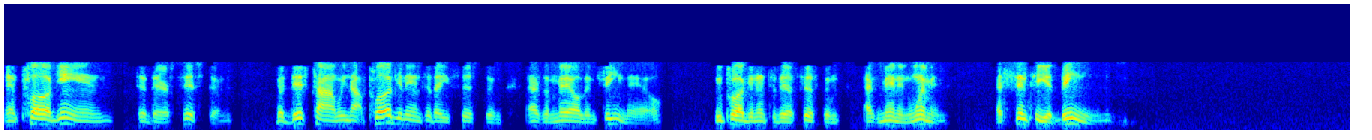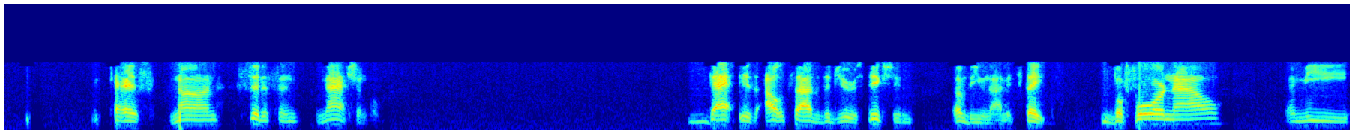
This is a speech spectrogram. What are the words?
and plug in to their system. But this time we're not plugging into their system as a male and female. We plug it into their system as men and women, as sentient beings as non-citizen national. That is outside of the jurisdiction of the United States. Before now, and me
